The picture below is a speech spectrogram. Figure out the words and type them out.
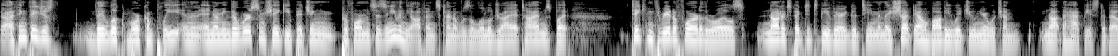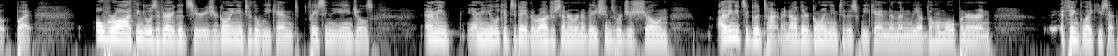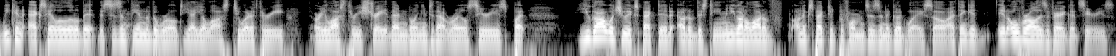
I think they just they look more complete, and and I mean there were some shaky pitching performances, and even the offense kind of was a little dry at times, but. Taking three out of four out of the Royals, not expected to be a very good team, and they shut down Bobby Witt Jr., which I'm not the happiest about. But overall, I think it was a very good series. You're going into the weekend facing the Angels, and I mean, I mean, you look at today, the Rogers Center renovations were just shown. I think it's a good time, and now they're going into this weekend, and then we have the home opener, and I think, like you said, we can exhale a little bit. This isn't the end of the world. Yeah, you lost two out of three, or you lost three straight, then going into that Royal series, but you got what you expected out of this team, and you got a lot of unexpected performances in a good way. So I think it it overall is a very good series.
